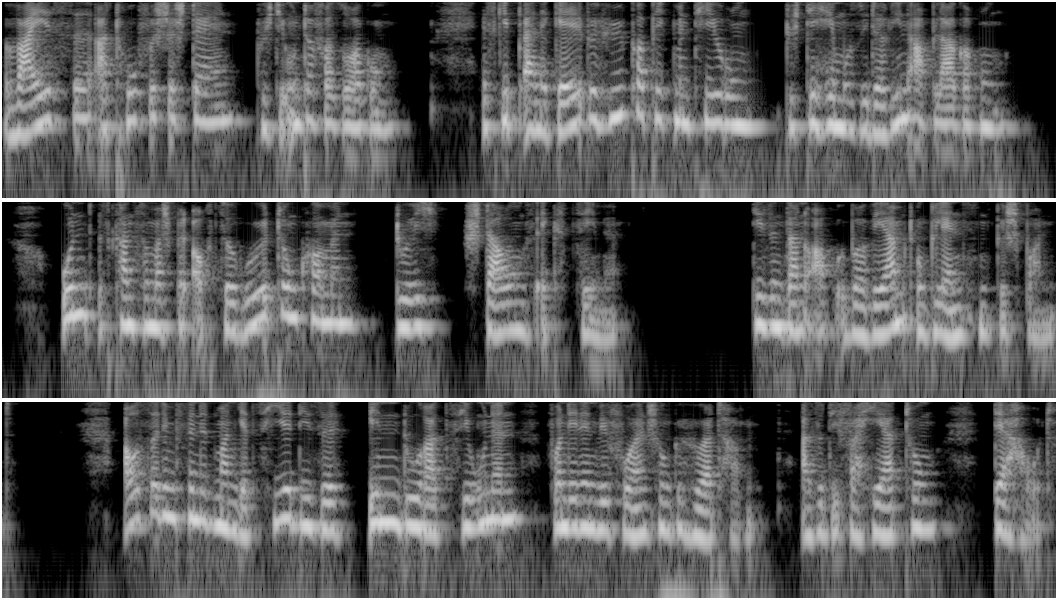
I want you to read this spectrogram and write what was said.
weiße atrophische Stellen durch die Unterversorgung. Es gibt eine gelbe Hyperpigmentierung durch die Hämosiderin-Ablagerung. Und es kann zum Beispiel auch zur Rötung kommen durch Stauungsexzeme. Die sind dann auch überwärmt und glänzend gespannt. Außerdem findet man jetzt hier diese Indurationen, von denen wir vorhin schon gehört haben. also die Verhärtung der Haut.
